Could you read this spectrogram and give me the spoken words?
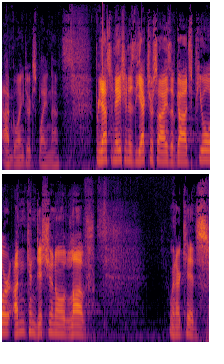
I'm going to explain that. Predestination is the exercise of God's pure, unconditional love when our kids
